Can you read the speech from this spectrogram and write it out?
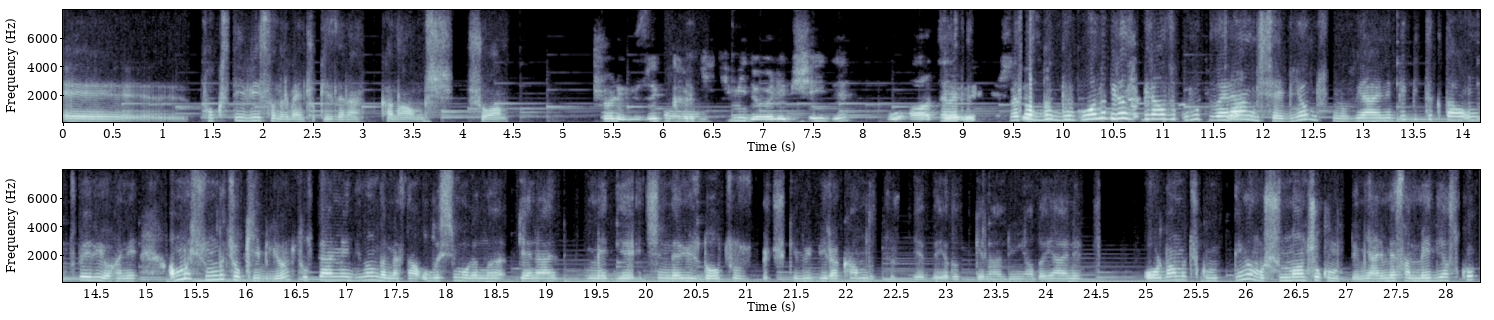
E, Fox TV sanırım en çok izlenen kanalmış şu an. Şöyle yüzde 42 miydi öyle bir şeydi. Bu ATV. Evet. Mesela bu, bu, bana biraz birazcık umut veren bir şey biliyor musunuz? Yani bir, bir tık daha umut veriyor hani. Ama şunu da çok iyi biliyorum. Sosyal medyanın da mesela ulaşım oranı genel medya içinde yüzde 33 gibi bir rakamdı Türkiye'de ya da genel dünyada. Yani oradan da çok umutluyum ama şundan çok umutluyum. Yani mesela Medyascope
